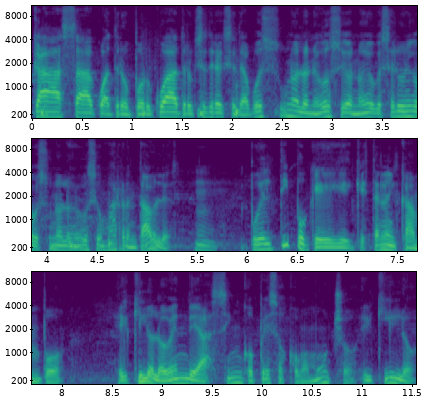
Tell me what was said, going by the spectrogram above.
Casa, 4x4, etcétera, etcétera. Pues uno de los negocios, no digo que sea el único, pero es uno de los negocios más rentables. Mm. Porque el tipo que, que está en el campo, el kilo lo vende a 5 pesos como mucho, el kilo.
